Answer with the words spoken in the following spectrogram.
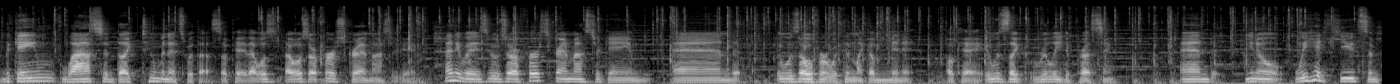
the game lasted like two minutes with us. Okay, that was that was our first Grandmaster game. Anyways, it was our first Grandmaster game, and it was over within like a minute. Okay, it was like really depressing. And, you know, we had queued some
